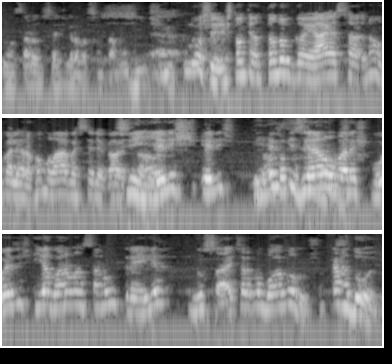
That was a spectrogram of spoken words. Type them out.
lançaram do set de gravação estavam Ou ridículas. seja, eles estão tentando ganhar essa. Não, galera, vamos lá, vai ser legal. Sim, eles, eles, Não eles fizeram funcionando. várias coisas e agora lançaram um trailer no site Dragon Ball Evolution. Cardoso,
